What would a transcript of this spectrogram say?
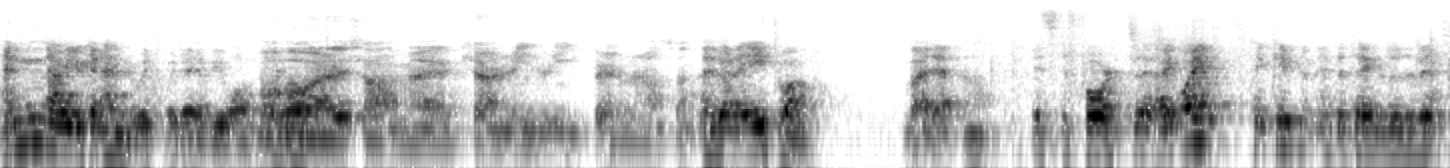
And now you can end with whatever you want. Vad var det som eh, Caroline Reaper eller något sånt I'm gonna eat one. Vad är det för något? It's the fourth. Uh, I, wait, take, keep them entertained a little bit.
